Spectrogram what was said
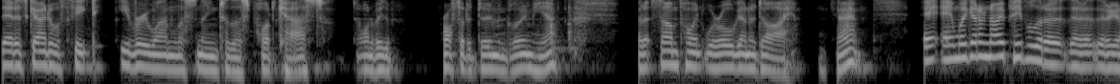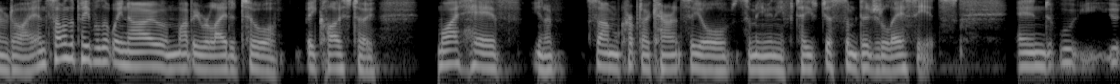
that is going to affect everyone listening to this podcast. Don't want to be the prophet of doom and gloom here, but at some point we're all going to die. Okay. And we're going to know people that are, that are that are going to die, and some of the people that we know and might be related to or be close to might have, you know, some cryptocurrency or some NFTs, just some digital assets. And you,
